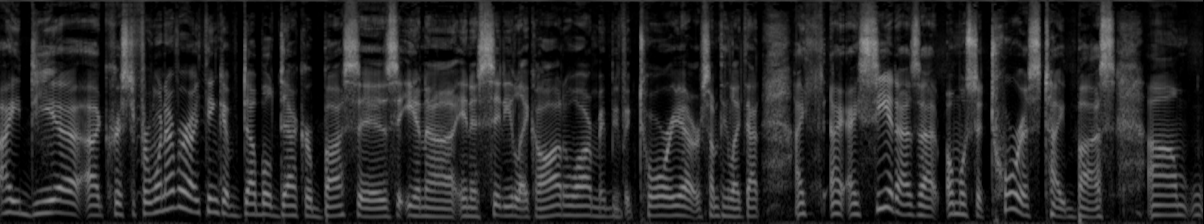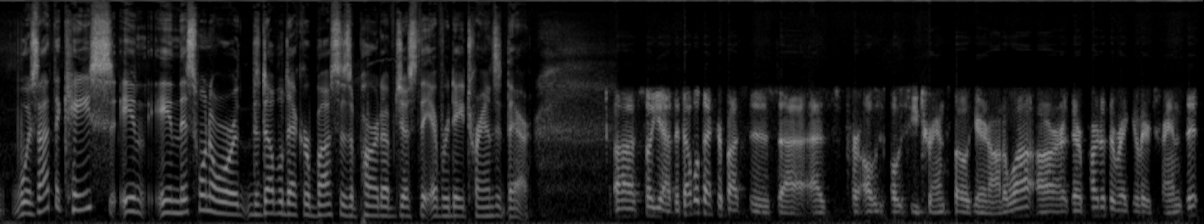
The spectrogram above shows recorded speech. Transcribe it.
idea, uh, Christopher. Whenever I think of double-decker buses in a in a city like Ottawa or maybe Victoria or something like that, I th- I, see it as a almost a tourist type bus. Um, was that the case in in this one, or the double-decker bus is a part of just the everyday transit there? Uh, so yeah, the double-decker buses, uh, as per O- OC Transpo here in Ottawa, are they're part of the regular transit.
